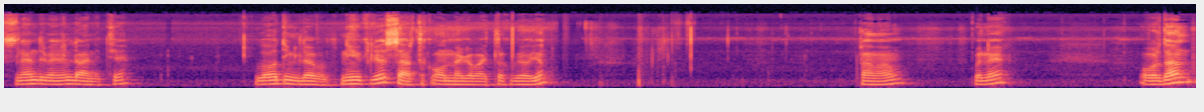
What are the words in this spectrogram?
Slenderman'in laneti. Loading level. Ne yüklüyorsa artık 10 MB'lık bir oyun. Tamam. Bu ne? Oradan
